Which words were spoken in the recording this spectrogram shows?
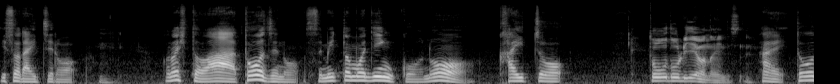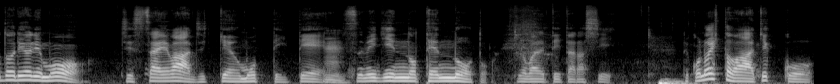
磯田一郎。この人は、当時の住友銀行の会長。頭取ではないんですね。はい。頭取よりも、実際は実権を持っていて、うん住銀の天皇と呼ばれていたらしい。で、この人は結構、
